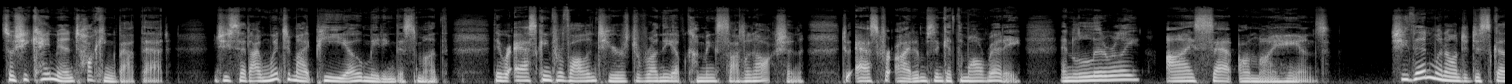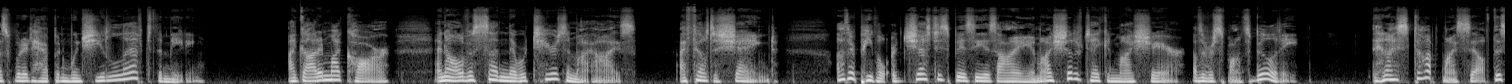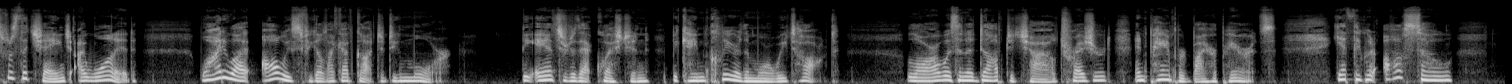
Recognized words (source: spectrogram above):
So she came in talking about that. And she said, I went to my PEO meeting this month. They were asking for volunteers to run the upcoming silent auction, to ask for items and get them all ready. And literally, I sat on my hands. She then went on to discuss what had happened when she left the meeting. I got in my car and all of a sudden there were tears in my eyes. I felt ashamed. Other people are just as busy as I am. I should have taken my share of the responsibility. Then I stopped myself. This was the change I wanted. Why do I always feel like I've got to do more? The answer to that question became clear the more we talked. Laura was an adopted child, treasured and pampered by her parents. Yet they would also,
